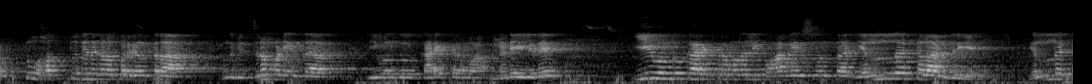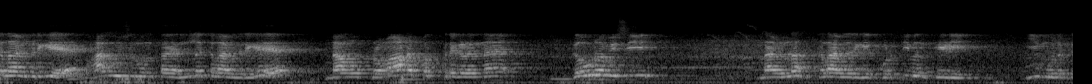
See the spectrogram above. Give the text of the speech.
ಒಟ್ಟು ಹತ್ತು ದಿನಗಳ ಪರ್ಯಂತರ ಒಂದು ವಿಜೃಂಭಣೆಯಿಂದ ಈ ಒಂದು ಕಾರ್ಯಕ್ರಮ ನಡೆಯಲಿದೆ. ಈ ಒಂದು ಕಾರ್ಯಕ್ರಮದಲ್ಲಿ ಭಾಗವಹಿಸುವಂತ ಎಲ್ಲ ಕಲಾವಿದರಿಗೆ ಎಲ್ಲ ಕಲಾವಿದರಿಗೆ ಭಾಗವಹಿಸಿರುವಂಥ ಎಲ್ಲ ಕಲಾವಿದರಿಗೆ ನಾವು ಪ್ರಮಾಣ ಪತ್ರಗಳನ್ನು ಗೌರವಿಸಿ ನಾವೆಲ್ಲ ಕಲಾವಿದರಿಗೆ ಕೊಡ್ತೀವಿ ಅಂತೇಳಿ ಈ ಮೂಲಕ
